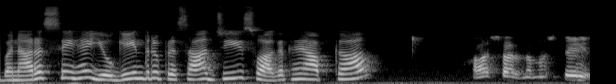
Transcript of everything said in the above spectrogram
बनारस से हैं योगेंद्र प्रसाद जी स्वागत है आपका। हाँ सर नमस्ते।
